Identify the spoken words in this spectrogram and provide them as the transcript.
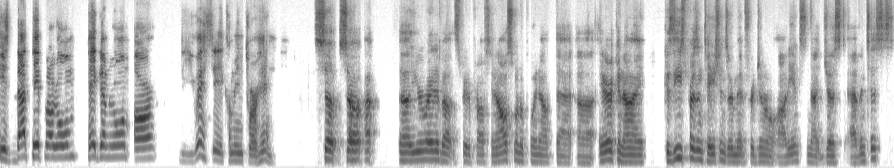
Is that papal Rome, pagan Rome, or the USA coming to our end? So, so uh, uh, you're right about the spirit of prophecy. And I also want to point out that uh, Erick and I, because these presentations are meant for general audience, not just Adventists.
